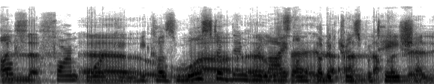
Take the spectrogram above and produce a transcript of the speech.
off-farm working because most of them rely on public transportation.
